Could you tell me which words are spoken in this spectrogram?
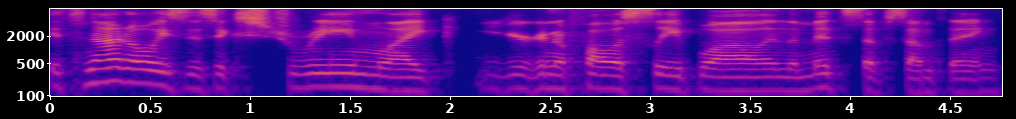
it's not always this extreme like you're going to fall asleep while in the midst of something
